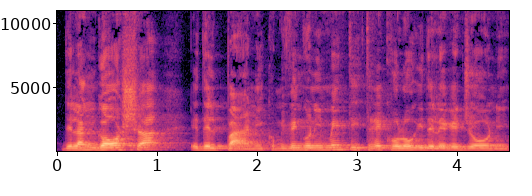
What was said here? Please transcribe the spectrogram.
dell'angoscia e del panico. Mi vengono in mente i tre colori delle regioni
